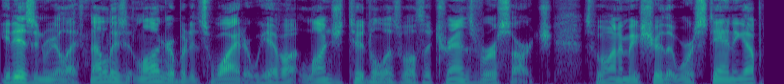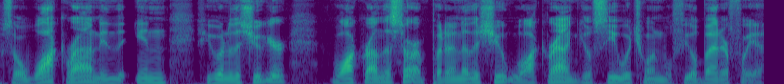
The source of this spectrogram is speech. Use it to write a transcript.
It is in real life. Not only is it longer, but it's wider. We have a longitudinal as well as a transverse arch. So we want to make sure that we're standing up. So walk around in the in if you go into the shoe gear, walk around the store, put another shoe, walk around. You'll see which one will feel better for you.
